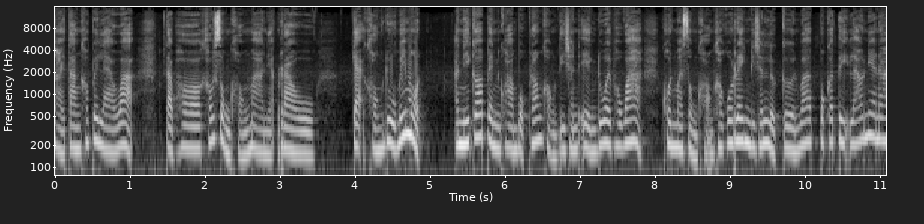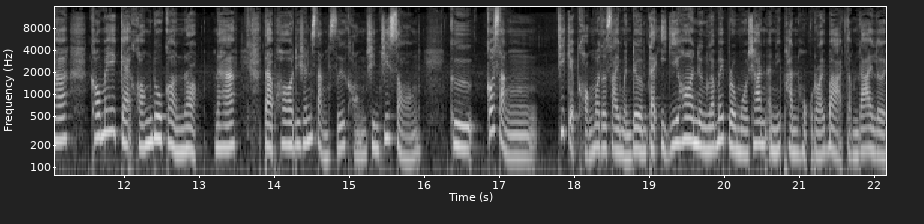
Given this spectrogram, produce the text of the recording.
จ่ายตังค์เข้าไปแล้วอะแต่พอเขาส่งของมาเนี่ยเราแกะของดูไม่หมด อันนี้ก็เป็นความบกพร่องของดิฉันเองด้วย เพราะว่าคนมาส่งของเขาก็เร่งดิฉันเหลือเกินว่าปกติแล้วเนี่ยนะคะเขาไม่ให้แกะของดูก่อนหรอกนะคะแต่พอดิฉันสั่งซื้อของชิ้นที่สองคือก็สั่ง ที่เก็บของมอเตอร์ไซค์เหมือนเดิมแต่อีกยี่ห้อหนึ่งแล้วไม่โปรโมชั่นอันนี้พันหกบาทจำได้เลย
